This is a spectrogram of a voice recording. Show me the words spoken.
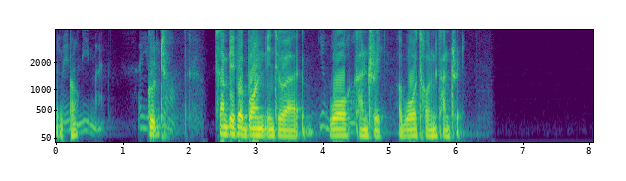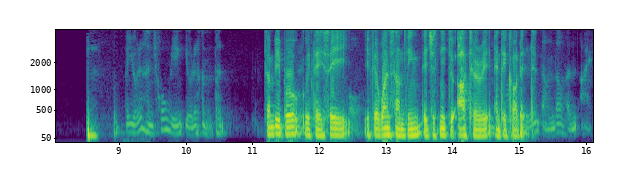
you know, good Some people born into a war country, a war-torn country. 有人很聪明，有人很笨。 Some people, if they say if they want something, they just need to utter it and they got 有 it. 人长得很矮，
